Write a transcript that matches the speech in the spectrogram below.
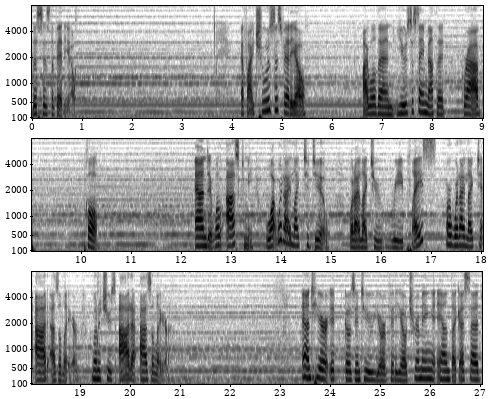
This is the video. If I choose this video, I will then use the same method, grab, pull and it will ask me, what would I like to do? Would I like to replace or would I like to add as a layer? I'm going to choose add as a layer. And here it goes into your video trimming and like I said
